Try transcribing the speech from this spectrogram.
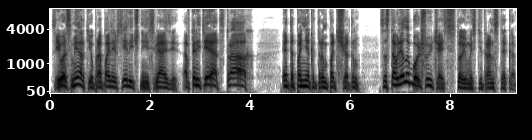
С его смертью пропали все личные связи, авторитет, страх. Это, по некоторым подсчетам, составляло большую часть стоимости Транстека.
